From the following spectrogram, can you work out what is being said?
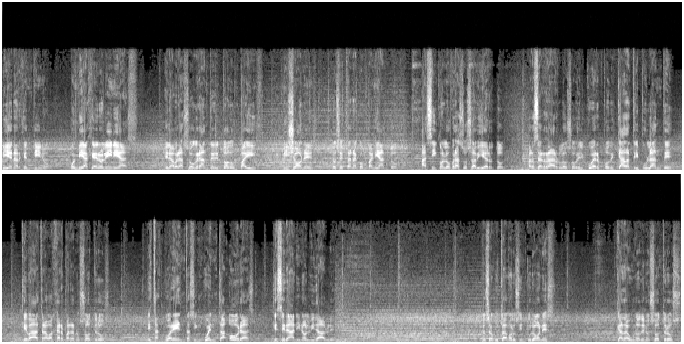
bien argentino. Buen viaje, aerolíneas. El abrazo grande de todo un país. Millones los están acompañando. Así, con los brazos abiertos, para cerrarlo sobre el cuerpo de cada tripulante que va a trabajar para nosotros estas 40, 50 horas que serán inolvidables. Nos ajustamos los cinturones, cada uno de nosotros.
